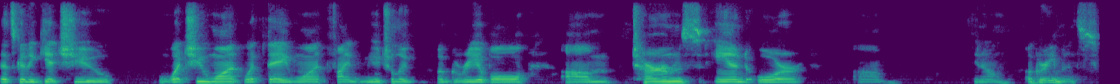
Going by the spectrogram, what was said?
that's going to get you what you want what they want find mutually agreeable um, terms and or um, you know agreements.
